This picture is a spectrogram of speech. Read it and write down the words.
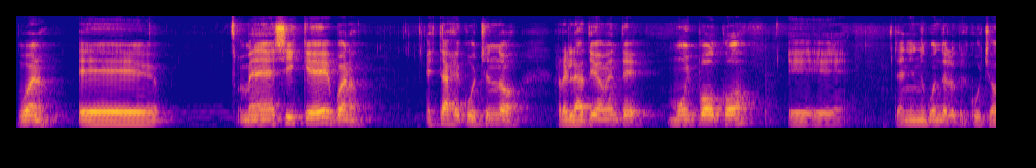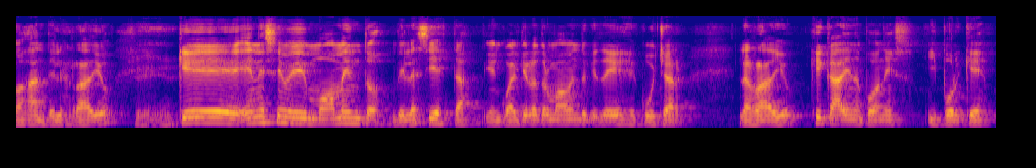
Bueno, eh, me decís que, bueno, estás escuchando relativamente muy poco, eh, teniendo en cuenta lo que escuchabas antes, la radio, Sí. que en ese momento de la siesta y en cualquier otro momento que te dejes escuchar la radio, ¿qué cadena pones y por qué?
